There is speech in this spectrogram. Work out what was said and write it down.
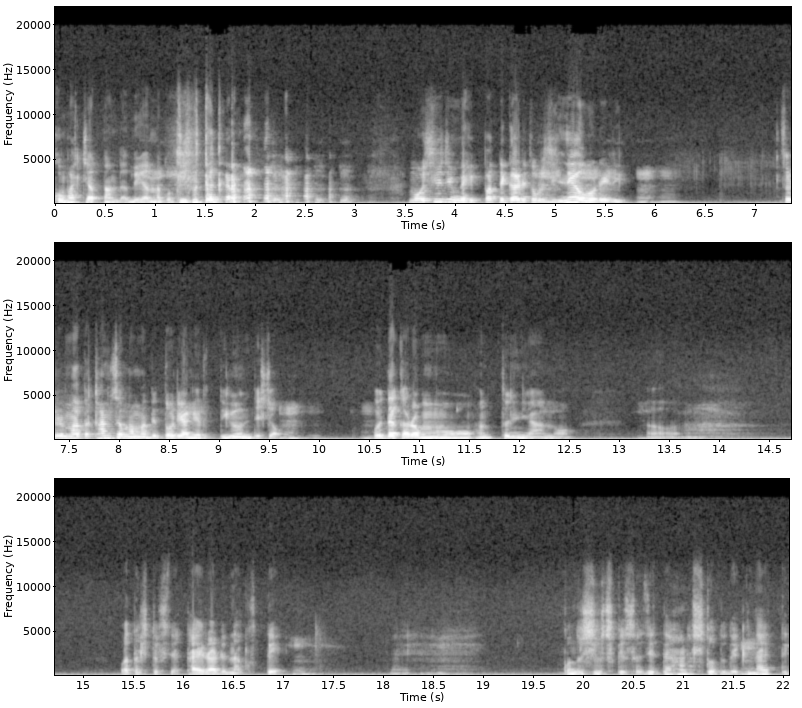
困っちゃったんだねあんなこと言ったから。もう主人が引っ張ってかれとるしね俺に。それまた神様まで取り上げるって言うんでしょ。これだからもう本当にあの、私としては耐えられなくて、この修介さん絶対話すことできないって、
